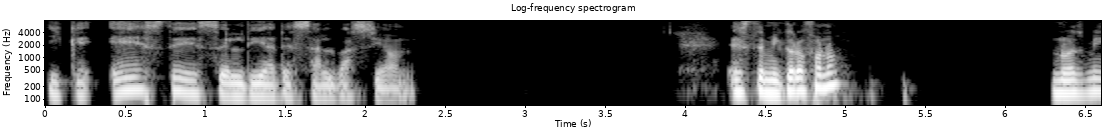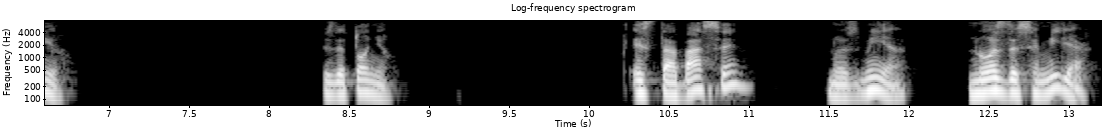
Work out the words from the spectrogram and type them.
y que este es el día de salvación. Este micrófono no es mío, es de Toño. Esta base no es mía, no es de semilla,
